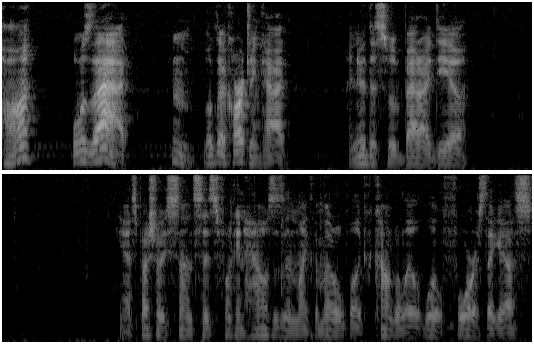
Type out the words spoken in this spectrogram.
Huh? What was that? Hmm, looked like cartoon cat. I knew this was a bad idea. Yeah, especially since his fucking house is in, like, the middle of, like, kind of a little forest, I guess.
